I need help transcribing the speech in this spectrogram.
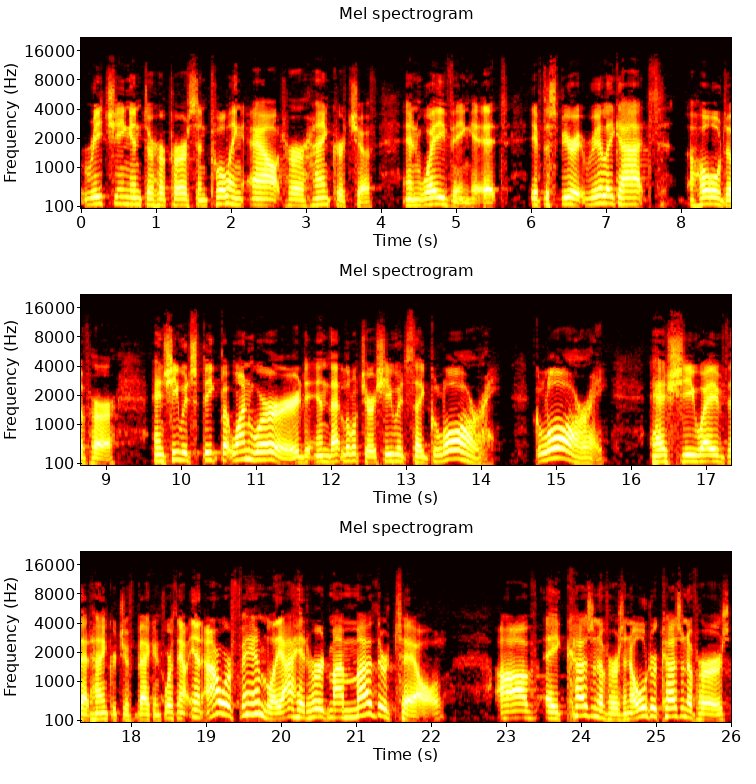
reaching into her purse and pulling out her handkerchief and waving it if the Spirit really got a hold of her. And she would speak but one word in that little church. She would say, glory, glory as she waved that handkerchief back and forth. Now, in our family, I had heard my mother tell of a cousin of hers, an older cousin of hers,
